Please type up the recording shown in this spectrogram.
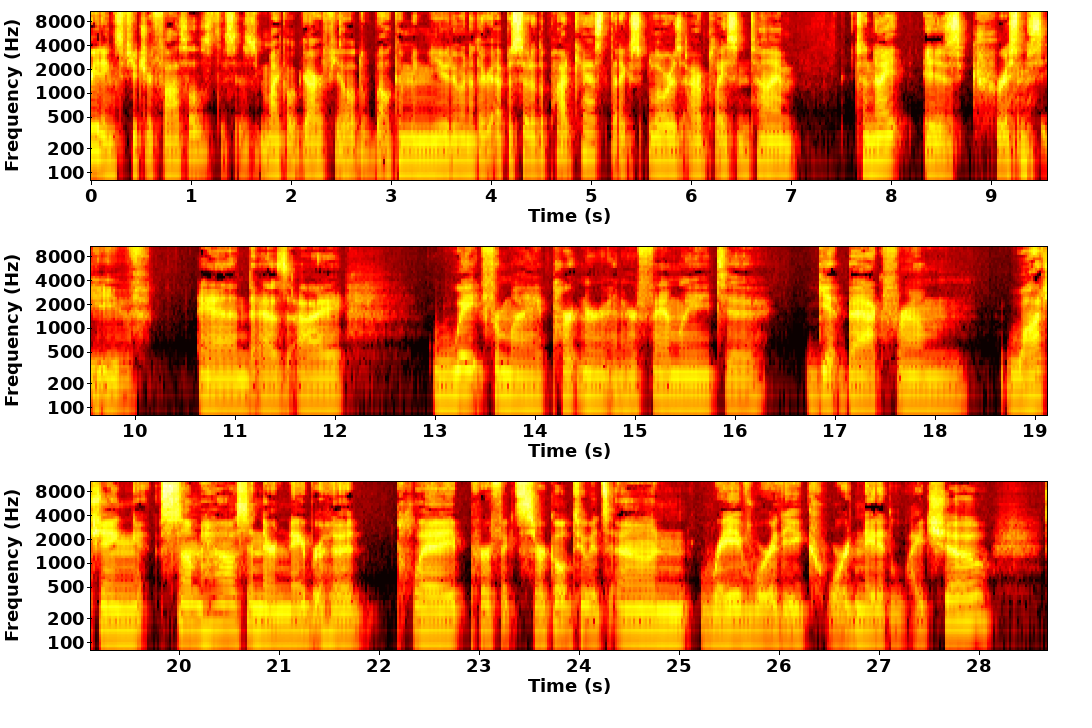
Greetings, future fossils. This is Michael Garfield welcoming you to another episode of the podcast that explores our place in time. Tonight is Christmas Eve, and as I wait for my partner and her family to get back from watching some house in their neighborhood play Perfect Circle to its own rave worthy coordinated light show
